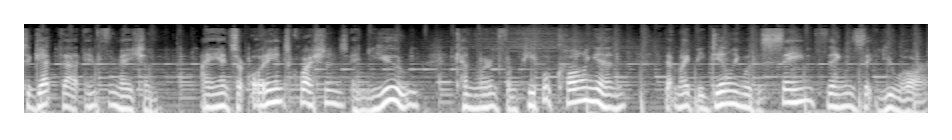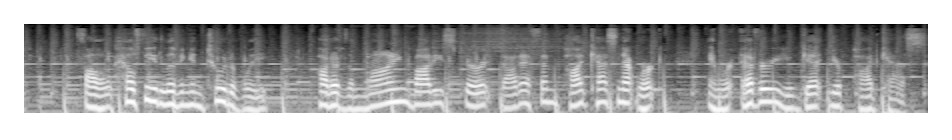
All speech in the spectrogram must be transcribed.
to get that information. I answer audience questions, and you can learn from people calling in that might be dealing with the same things that you are. Follow Healthy Living Intuitively, part of the MindBodySpirit.fm podcast network, and wherever you get your podcasts.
